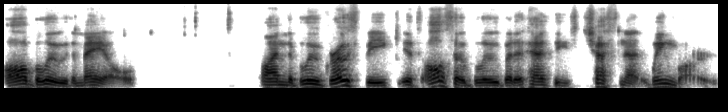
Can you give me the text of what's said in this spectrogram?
all blue, the male. On the blue grosbeak, it's also blue, but it has these chestnut wing bars.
